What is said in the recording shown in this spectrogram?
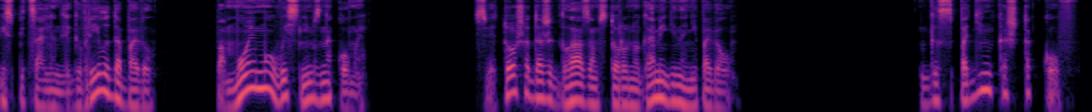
И специально для Гаврила добавил. «По-моему, вы с ним знакомы». Святоша даже глазом в сторону Гамигина не повел. «Господин Каштаков»,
